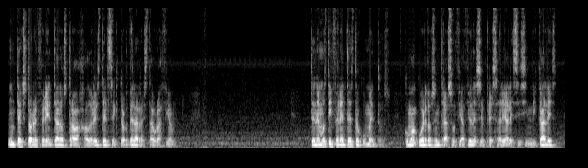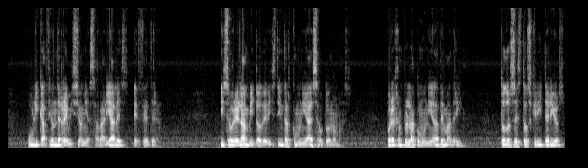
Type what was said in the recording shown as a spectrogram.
un texto referente a los trabajadores del sector de la restauración tenemos diferentes documentos, como acuerdos entre asociaciones empresariales y sindicales, publicación de revisiones salariales, etc. Y sobre el ámbito de distintas comunidades autónomas, por ejemplo la Comunidad de Madrid. Todos estos criterios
